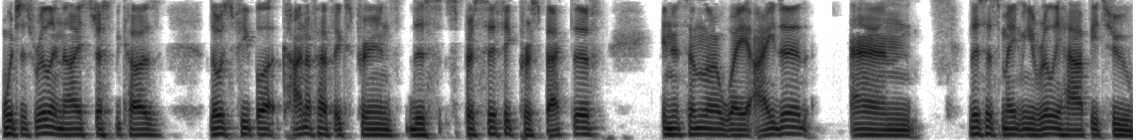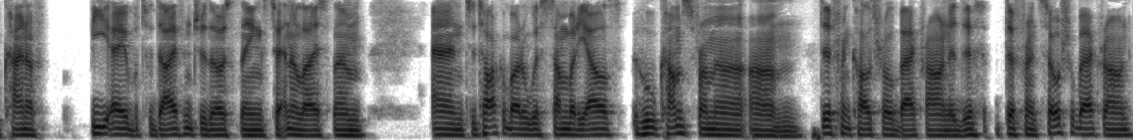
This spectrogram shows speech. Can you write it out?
which is really nice just because those people kind of have experienced this specific perspective in a similar way I did. And this has made me really happy to kind of be able to dive into those things, to analyze them, and to talk about it with somebody else who comes from a um, different cultural background, a different social background,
